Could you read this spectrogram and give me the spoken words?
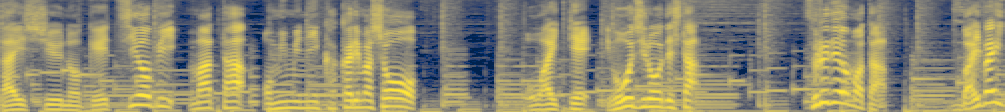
来週の月曜日またお耳にかかりましょう。お相手陽次郎でした。それではまた。バイバイ。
